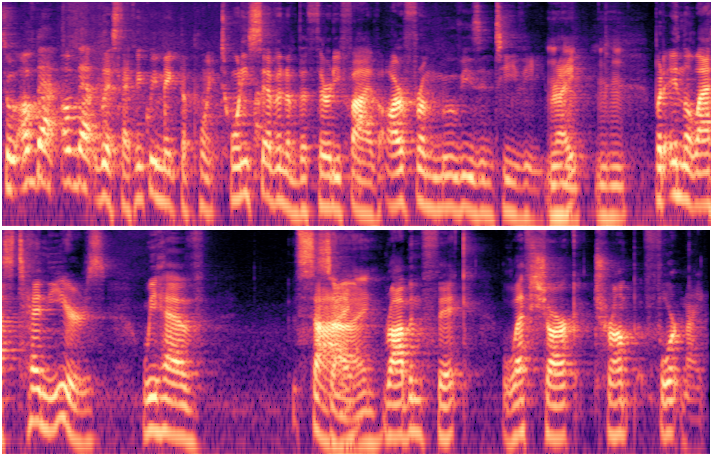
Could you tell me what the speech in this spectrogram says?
so of that of that list, I think we make the point 27 of the 35 are from movies and TV, mm-hmm, right? Mm-hmm. But in the last 10 years, we have Psy, Psy. Robin Thicke, Left Shark, Trump, Fortnite.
